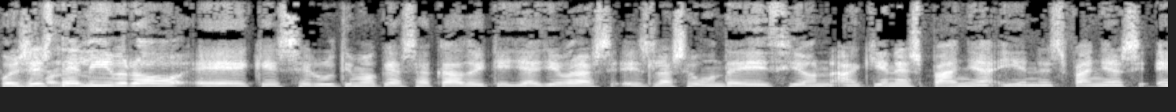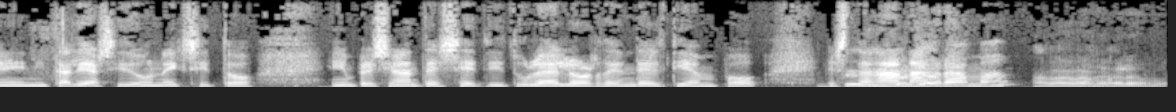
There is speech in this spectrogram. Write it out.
Pues este Compañero. libro, eh, que es el último que ha sacado y que ya lleva es la segunda edición aquí en España y en España, en Italia ha sido un éxito impresionante, se titula El orden del tiempo, está en anagrama. anagrama. Anagrama.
